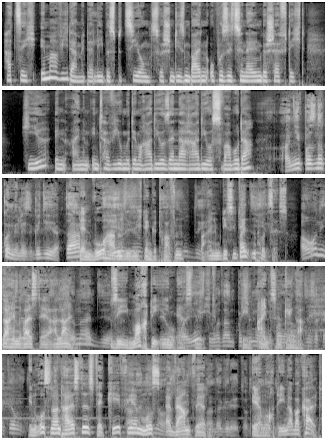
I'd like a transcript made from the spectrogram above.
hat sich immer wieder mit der Liebesbeziehung zwischen diesen beiden Oppositionellen beschäftigt. Hier in einem Interview mit dem Radiosender Radio Svoboda denn wo haben sie sich denn getroffen? Bei einem Dissidentenprozess. Dahin reiste er allein. Sie mochte ihn erst nicht, den Einzelgänger. In Russland heißt es, der Kefir muss erwärmt werden. Er mochte ihn aber kalt.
